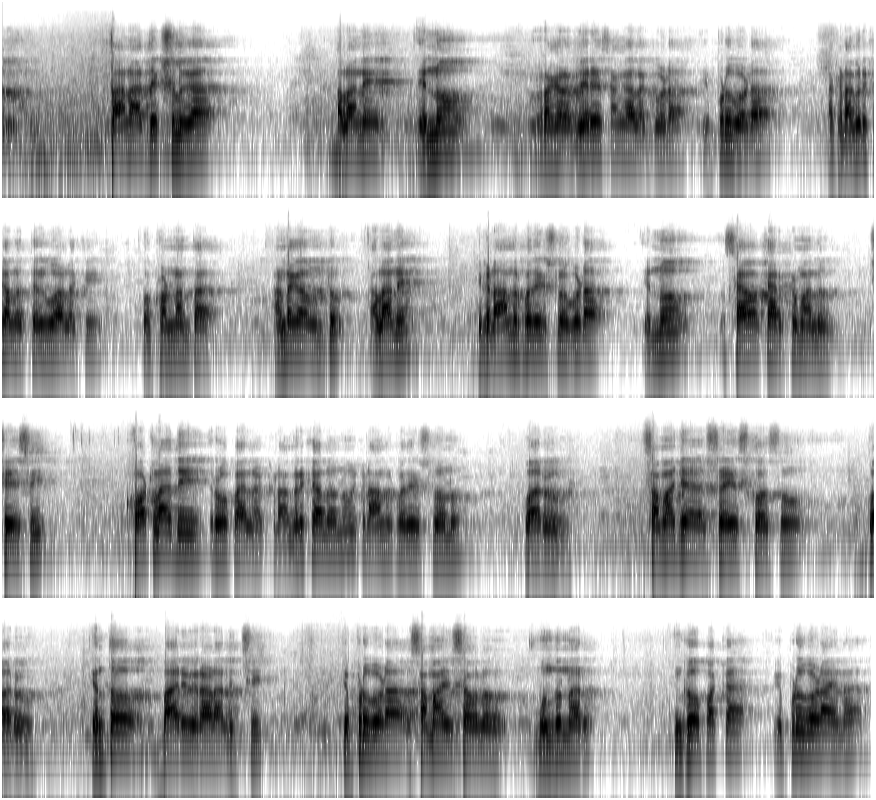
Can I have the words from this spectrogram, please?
తానా అధ్యక్షులుగా అలానే ఎన్నో రకాల వేరే సంఘాలకు కూడా ఎప్పుడు కూడా అక్కడ అమెరికాలో తెలుగు వాళ్ళకి ఒక కొండంత అండగా ఉంటూ అలానే ఇక్కడ ఆంధ్రప్రదేశ్లో కూడా ఎన్నో సేవా కార్యక్రమాలు చేసి కోట్లాది రూపాయలు ఇక్కడ అమెరికాలోను ఇక్కడ ఆంధ్రప్రదేశ్లోను వారు సమాజ శ్రేయస్సు కోసం వారు ఎంతో భారీ విరాళాలు ఇచ్చి ఎప్పుడు కూడా సమాజ సేవలో ముందున్నారు. ఇంకో పక్క ఎప్పుడు కూడా ఆయన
